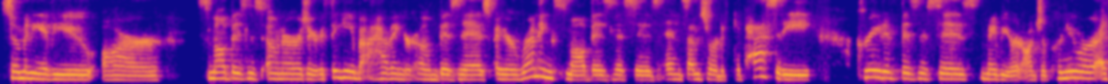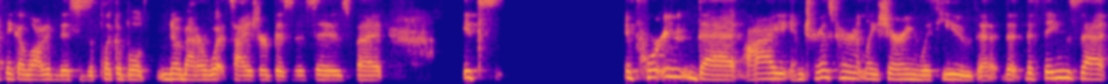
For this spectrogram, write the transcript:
so many of you are small business owners, or you're thinking about having your own business, or you're running small businesses in some sort of capacity creative businesses, maybe you're an entrepreneur. I think a lot of this is applicable no matter what size your business is, but it's important that I am transparently sharing with you that, that the things that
